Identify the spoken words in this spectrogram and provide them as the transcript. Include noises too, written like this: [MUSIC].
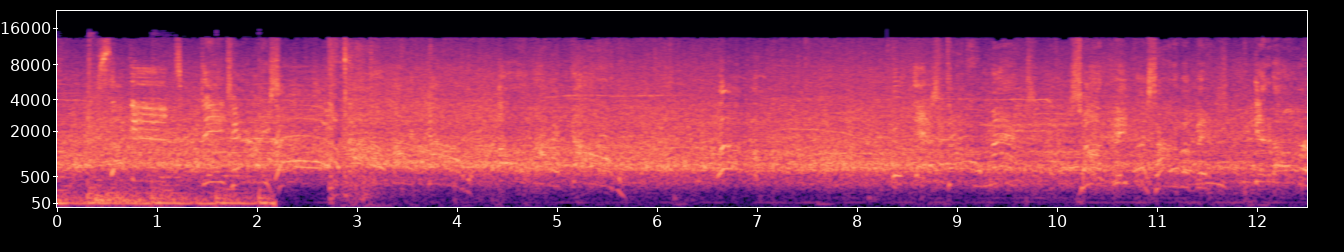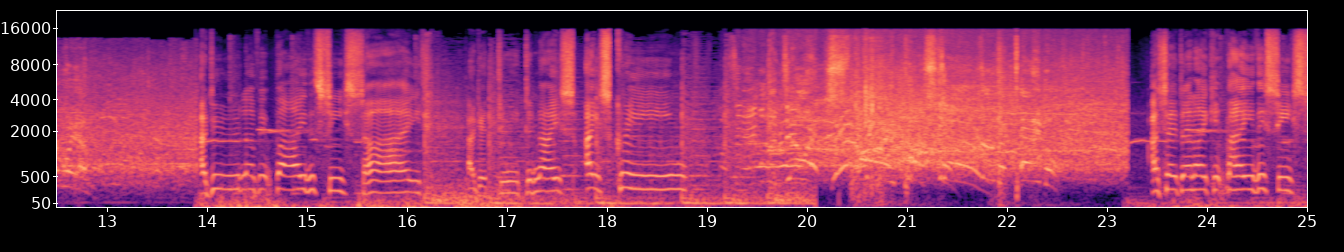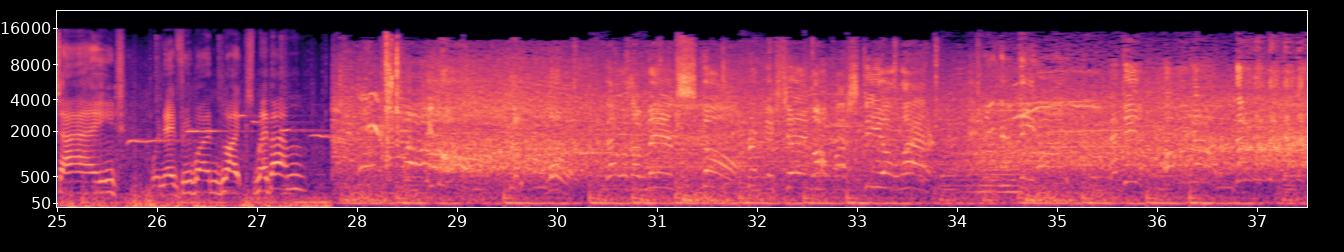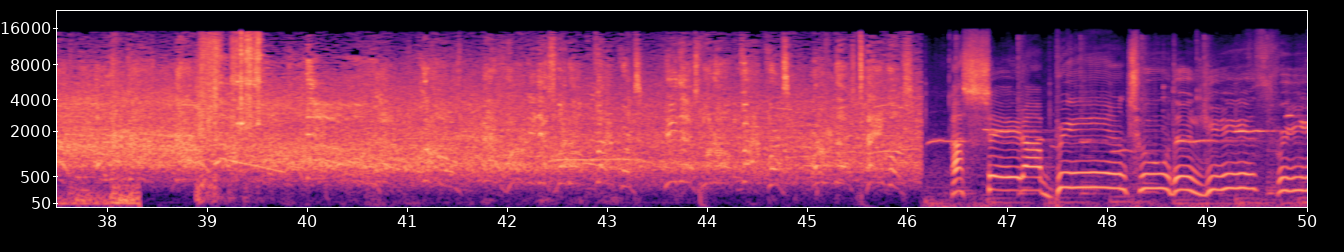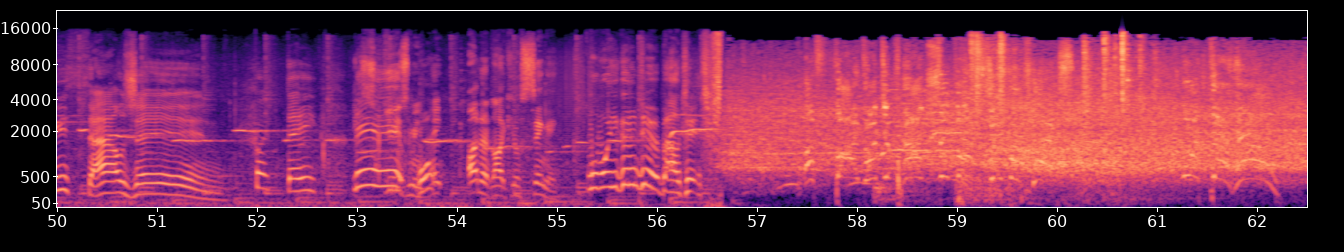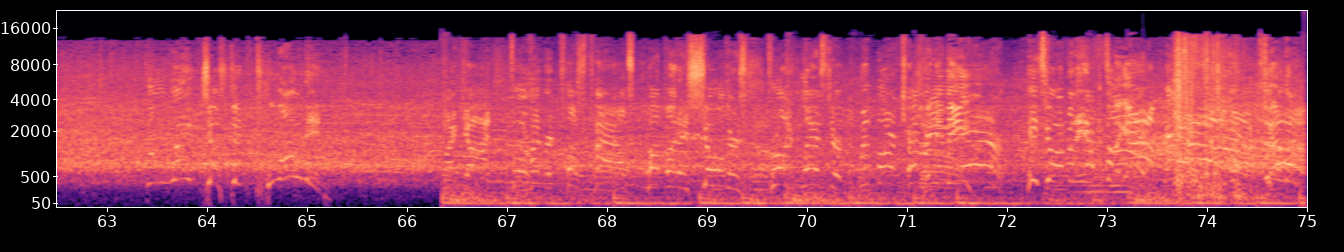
The son of a bitch! Get it over with! I do love it by the seaside. I get to eat the nice ice cream. Wasn't able to do it! Spine buster through the table! I said I like it by the seaside when everyone likes my bum. That was a man's skull I said I've been to the year 3000. But they live. Excuse me, What- mate. I don't like your singing. Well, what are you going to do about it? A 500 pound super superplex! What the hell? The ring just imploded! My God, 400 plus pounds up on his shoulders. Brock Lesnar with Mark Henry in the air. He's going for the F5. To the table.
